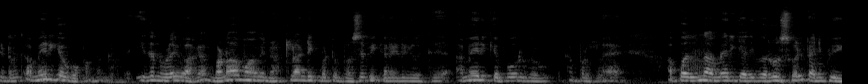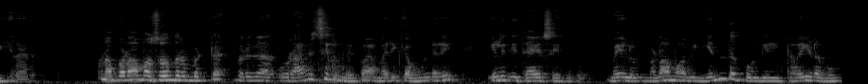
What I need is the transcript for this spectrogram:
கட்டுறதுக்கு அமெரிக்காவுக்கு ஒப்பந்தங்கிறது. இதன் விளைவாக பனாமாவின் அட்லாண்டிக் மற்றும் பசிபிக் கரைடுகளுக்கு அமெரிக்க போர் கப்பல்களை அப்போ இருந்து அமெரிக்க அதிபர் ரூஸ்வெல்ட் அனுப்பி வைக்கிறார். ஆனால் பனாமா சுதந்திரம் பெற்ற பிறகு ஒரு அரசியலமைப்பை அமெரிக்கா முன்னரே எழுதி தயார் செய்தது. மேலும் பனாமாவின் எந்த பகுதியில் தலையிடவும்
